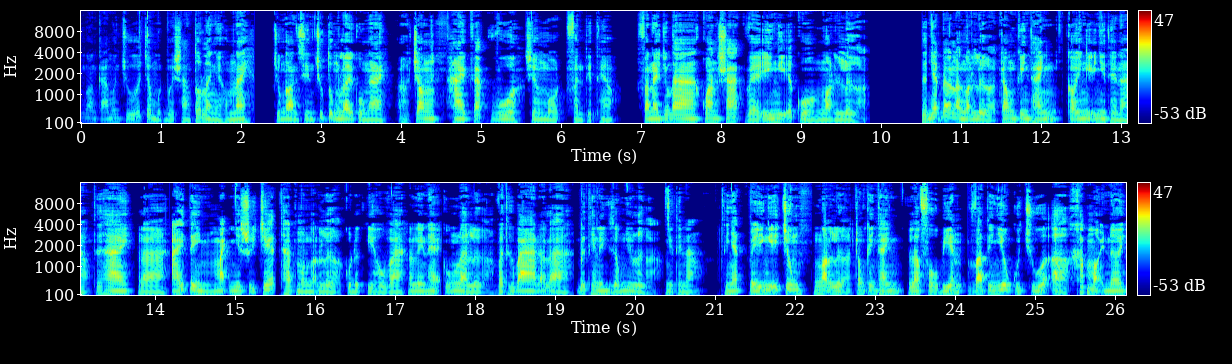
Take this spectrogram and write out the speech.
Chúng con cảm ơn Chúa cho một buổi sáng tốt lành ngày hôm nay. Chúng con xin chúc tụng lời của Ngài ở trong hai các vua chương 1 phần tiếp theo. Phần này chúng ta quan sát về ý nghĩa của ngọn lửa. Thứ nhất đó là ngọn lửa trong Kinh Thánh có ý nghĩa như thế nào. Thứ hai là ái tình mạnh như sự chết, thật một ngọn lửa của Đức Giê-hô-va. Nó liên hệ cũng là lửa. Và thứ ba đó là Đức Thiên Linh giống như lửa như thế nào. Thứ nhất, về ý nghĩa chung, ngọn lửa trong Kinh Thánh là phổ biến và tình yêu của Chúa ở khắp mọi nơi.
